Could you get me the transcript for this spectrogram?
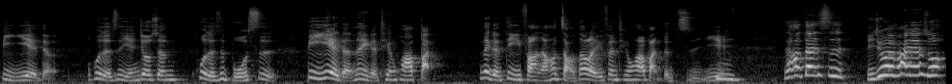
毕业的，或者是研究生或者是博士毕业的那个天花板那个地方，然后找到了一份天花板的职业。然后，但是你就会发现说，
